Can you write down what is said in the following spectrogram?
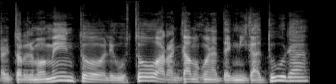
rector del momento, le gustó, arrancamos con una tecnicatura,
